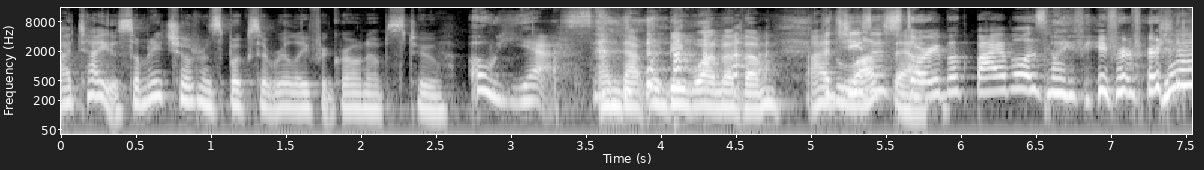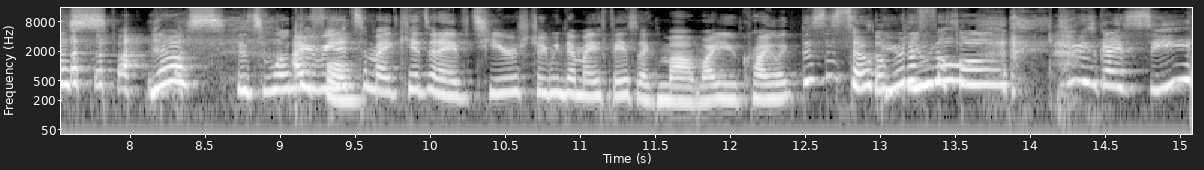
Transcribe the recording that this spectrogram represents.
I tell you, so many children's books are really for grown-ups too. Oh yes, and that would be one of them. the Jesus that. Storybook Bible is my favorite version. Yes, yes, it's wonderful. I read it to my kids, and I have tears streaming down my face. Like, Mom, why are you crying? Like, this is so, so beautiful. beautiful. do you guys see?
